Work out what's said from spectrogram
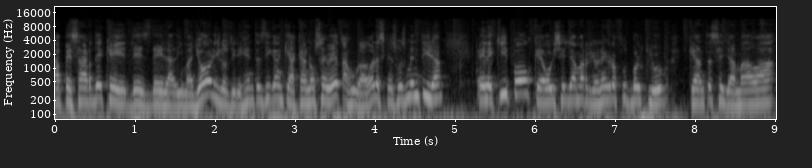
a pesar de que desde la DIMAYOR y los dirigentes digan que acá no se veta jugadores, que eso es mentira. El equipo que hoy se llama Río Negro Fútbol Club, que antes se llamaba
